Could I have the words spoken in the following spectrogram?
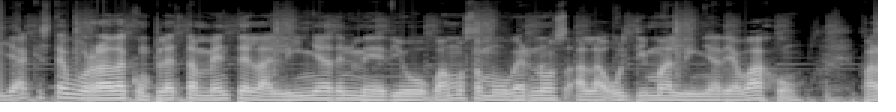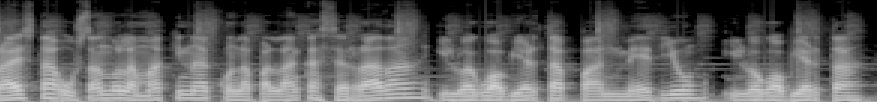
Y ya que esté borrada completamente la línea de en medio, vamos a movernos a la última línea de abajo. Para esta usando la máquina con la palanca cerrada y luego abierta para en medio y luego abierta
